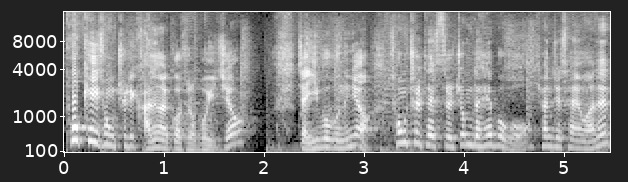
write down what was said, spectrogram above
4K 송출이 가능할 것으로 보이죠? 자, 이 부분은요, 송출 테스트를 좀 더 해보고, 현재 사용하는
